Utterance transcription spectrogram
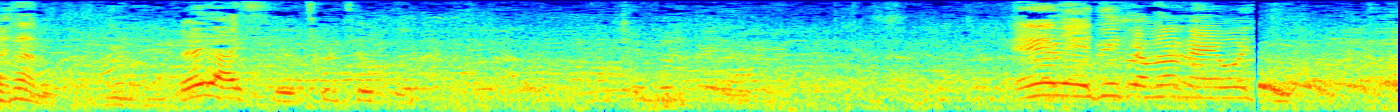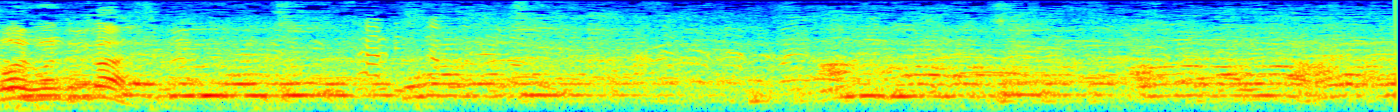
আসেন এই আইসি ছুট ছুট এই এই ক্যামেরা নাই ওই কই ফোন তুমি কর আমি দোয়া করছি আল্লাহ তাআলা হায়াতে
